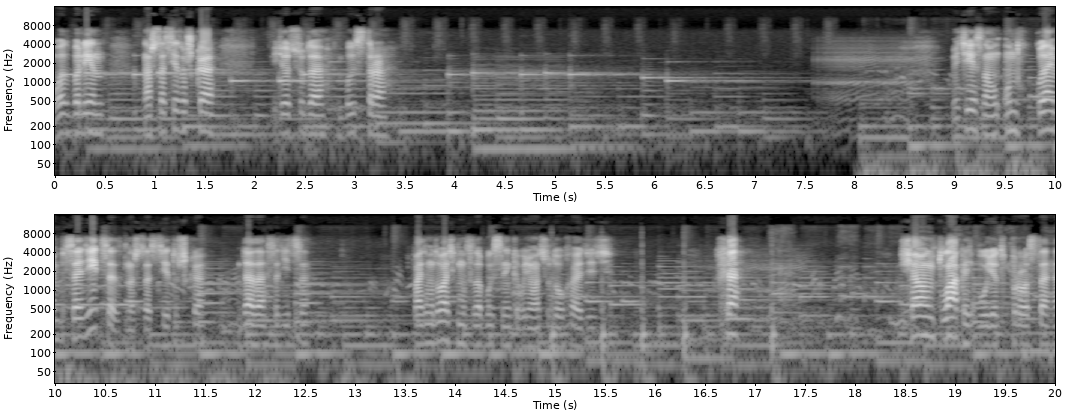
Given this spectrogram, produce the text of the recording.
Вот, блин, наш соседушка идет сюда быстро. Интересно, он, куда-нибудь садится, этот наш соседушка? Да-да, садится. Поэтому давайте мы тогда быстренько будем отсюда уходить. Ха! Сейчас он плакать будет просто.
